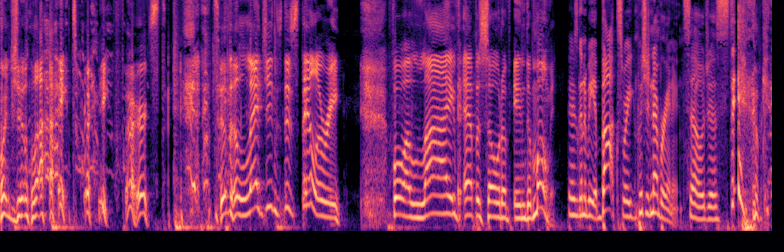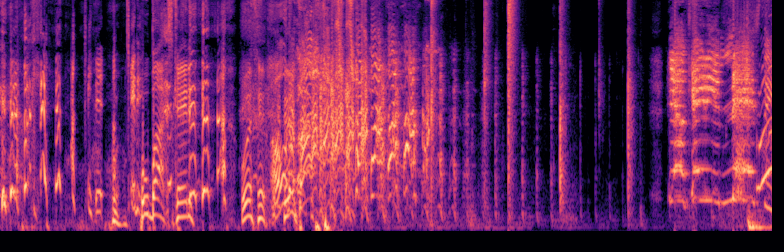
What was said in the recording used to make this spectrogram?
on July 21st to the Legends Distillery for a live episode of In the Moment. There's gonna be a box where you can put your number in it. So just I'm kidding. I'm kidding. I'm kidding. I'm kidding. Who box, Keity? What? Oh, the box. Yo, Keity is nasty.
